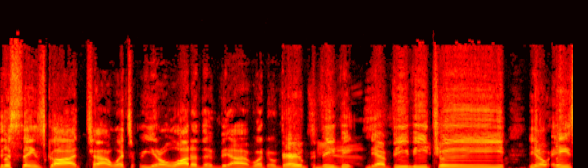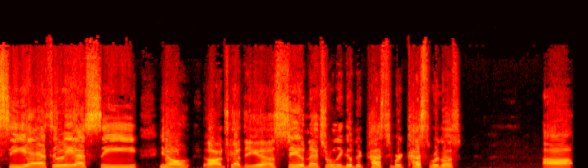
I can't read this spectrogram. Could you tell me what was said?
this thing's got uh, what's you know a lot of the uh, what very VV, yeah VVT, you know ACS, ASC, you know oh it's got the ASC and that's really good. The customer customer goes, uh,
